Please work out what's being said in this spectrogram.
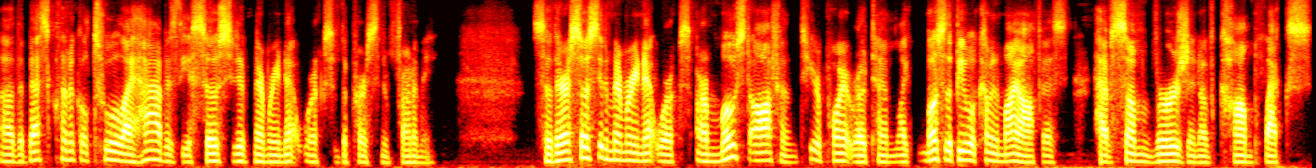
uh, the best clinical tool I have is the associative memory networks of the person in front of me. So their associative memory networks are most often, to your point, Rotem, like most of the people who come into my office have some version of complex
